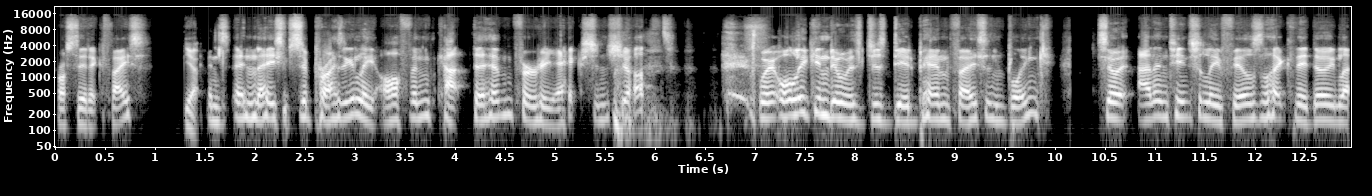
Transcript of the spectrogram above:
prosthetic face. Yeah. and and they surprisingly often cut to him for reaction shots. where all he can do is just deadpan face and blink. So it unintentionally feels like they're doing like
